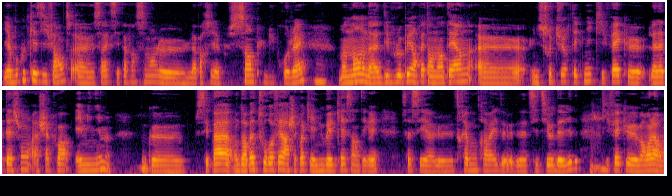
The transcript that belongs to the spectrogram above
Il y a beaucoup de caisses différentes. c'est vrai que c'est pas forcément la partie la plus simple du projet. Maintenant, on a développé en fait en interne une structure technique qui fait que l'adaptation à chaque fois est minime. Donc c'est pas, on doit pas tout refaire à chaque fois qu'il y a une nouvelle caisse à intégrer. Ça, c'est euh, le très bon travail de, notre CTO David, mhm. qui fait que ben voilà,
